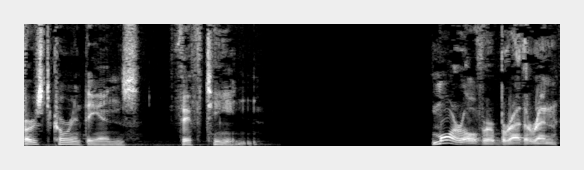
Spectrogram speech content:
1 Corinthians 15. Moreover, brethren,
